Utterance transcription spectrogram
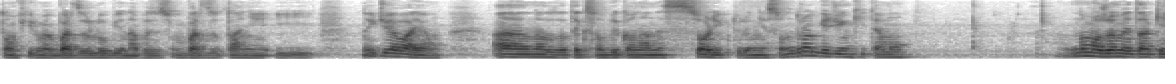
tą firmę bardzo lubię, nawozy są bardzo tanie i, no i działają. A na dodatek są wykonane z soli, które nie są drogie dzięki temu. No możemy takie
